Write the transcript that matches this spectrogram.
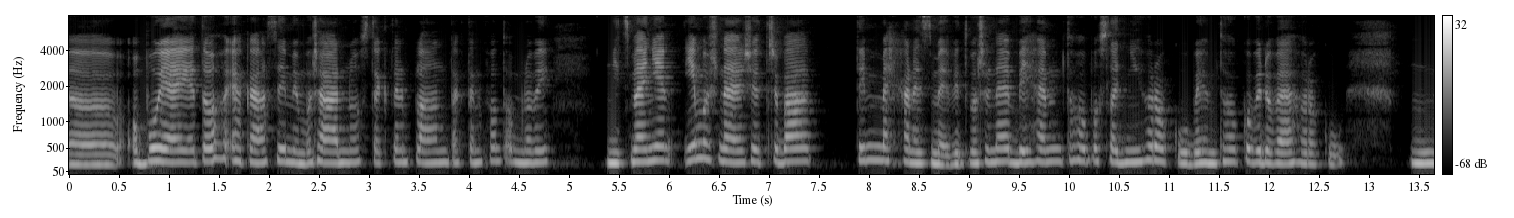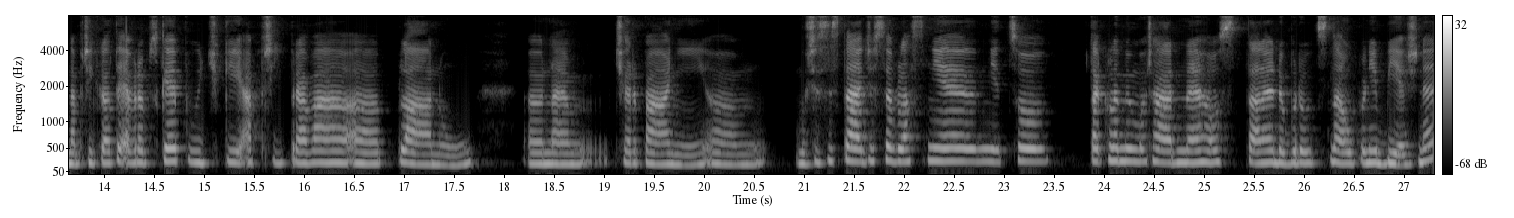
Uh, oboje je to jakási mimořádnost, tak ten plán, tak ten fond obnovy. Nicméně je možné, že třeba ty mechanismy vytvořené během toho posledního roku, během toho covidového roku, například ty evropské půjčky a příprava uh, plánů uh, na čerpání, může se stát, že se vlastně něco takhle mimořádného stane do budoucna úplně běžné?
